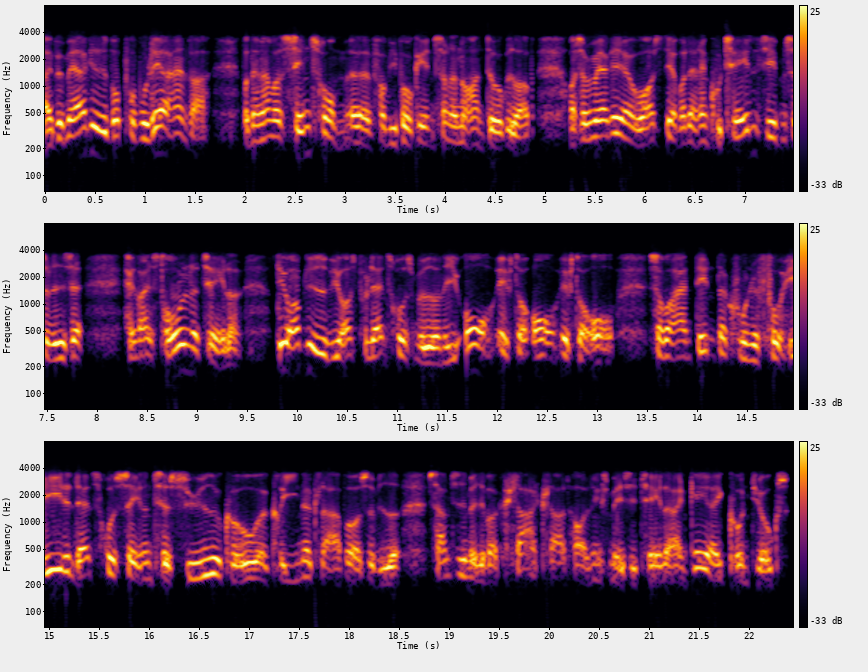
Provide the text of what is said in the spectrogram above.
Og jeg bemærkede, hvor populær han var. Hvordan han var centrum øh, for Viborgenserne, når han dukkede op. Og så bemærkede jeg jo også der, hvordan han kunne tale til dem, således at han var en strålende taler. Det oplevede vi også på landsrådsmøderne i år efter år efter år. Så var han den, der kunne få hele landsrådssalen til at syde, koge og grine og klappe osv. Samtidig med, at det var klart, klart holdningsmæssigt taler. Han gav ikke kun jokes.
